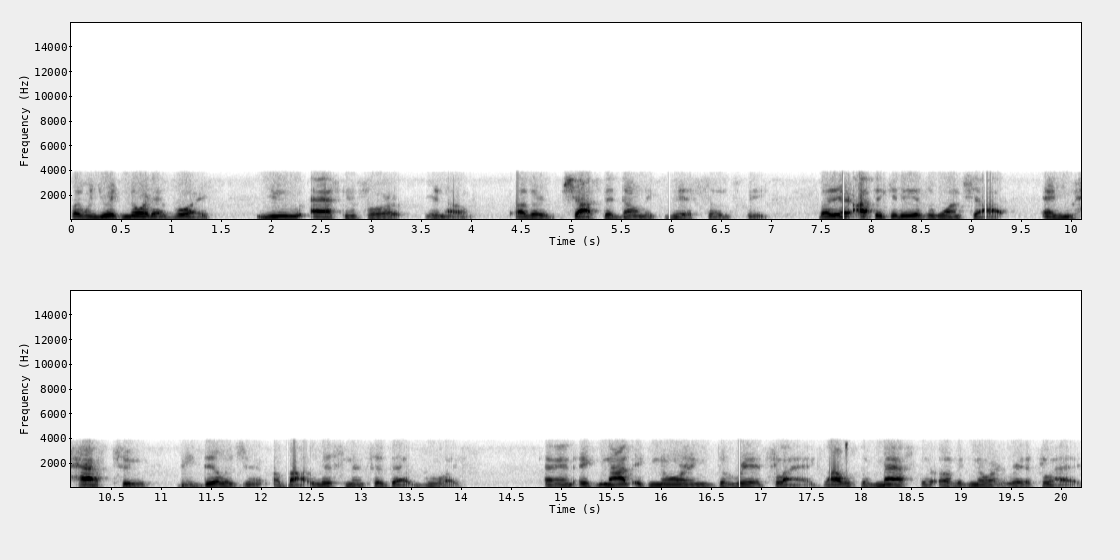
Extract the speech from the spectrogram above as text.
But when you ignore that voice, you asking for you know other shots that don't exist, so to speak. But I think it is a one shot, and you have to be diligent about listening to that voice and not ignoring the red flags. I was the master of ignoring red flags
